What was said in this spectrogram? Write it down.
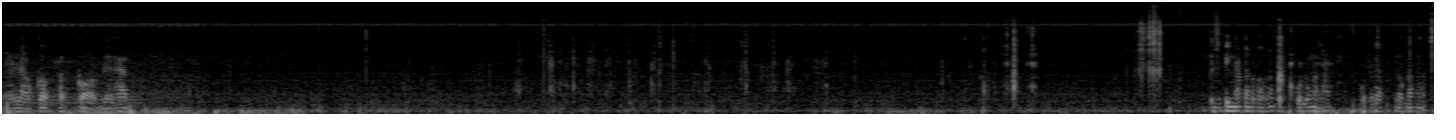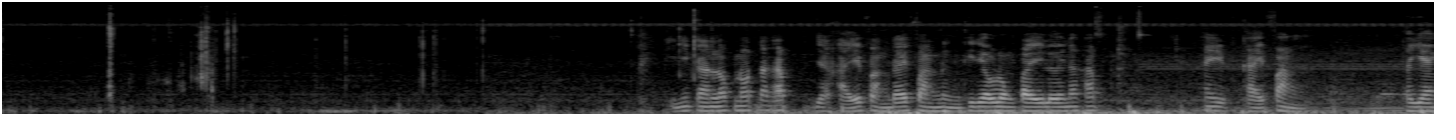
แล้วเราก็ประกอบเลยครับจะปิ้งน้ำตอนประกอบนะกดลงหน่อยครับกดแล้วก็ลงน้ทีนี้การล็อกน็อตนะครับ อย่าไขฝั่งใดฝั่งหนึ่งทีเดียวลงไปเลยนะครับ ให้ไขฝั่งทะแยง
